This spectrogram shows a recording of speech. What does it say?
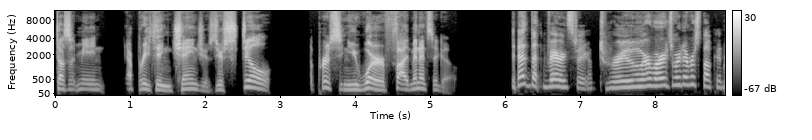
doesn't mean everything changes. You're still the person you were five minutes ago. That's very true. Truer words were never spoken.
